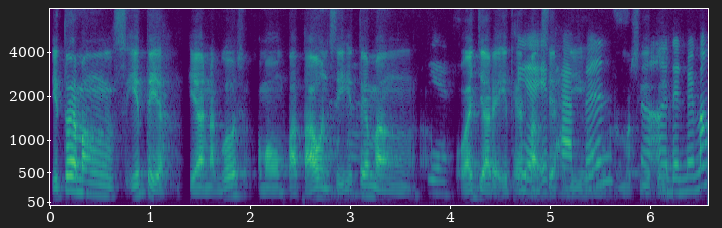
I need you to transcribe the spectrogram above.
Itu emang itu ya, ya anak gue mau empat tahun sih, itu emang yes. wajar ya, it iya, happens yeah, it ya happens. di umur, -umur uh, ya. Dan memang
